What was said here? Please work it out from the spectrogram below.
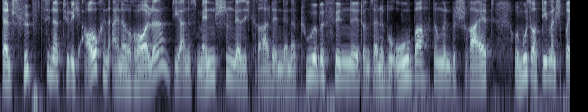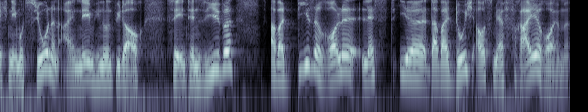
dann schlüpft sie natürlich auch in eine Rolle, die eines Menschen, der sich gerade in der Natur befindet und seine Beobachtungen beschreibt und muss auch dementsprechende Emotionen einnehmen, hin und wieder auch sehr intensive. Aber diese Rolle lässt ihr dabei durchaus mehr Freiräume.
